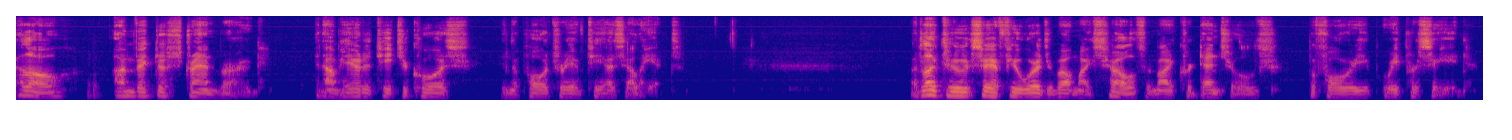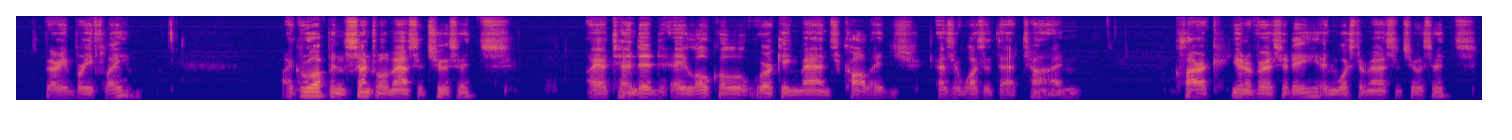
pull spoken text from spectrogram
Hello, I'm Victor Strandberg, and I'm here to teach a course in the poetry of T.S. Eliot. I'd like to say a few words about myself and my credentials before we, we proceed. Very briefly, I grew up in central Massachusetts. I attended a local working man's college, as it was at that time, Clark University in Worcester, Massachusetts,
